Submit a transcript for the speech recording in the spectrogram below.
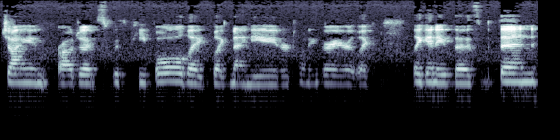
giant projects with people, like like 98 or 23 or like like any of those. But then,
